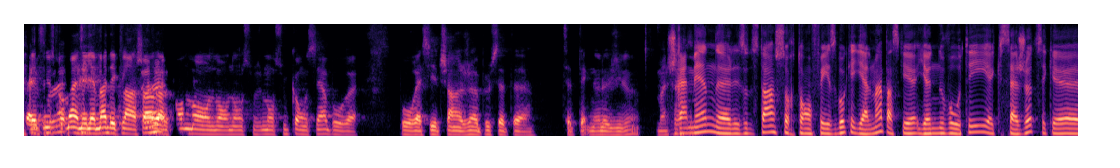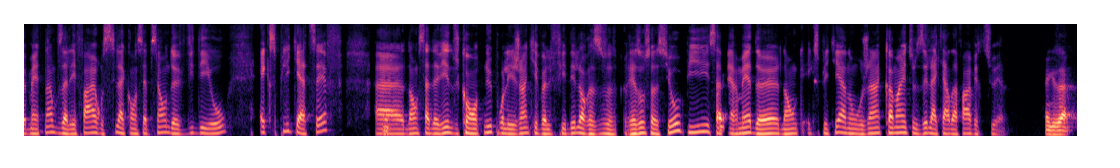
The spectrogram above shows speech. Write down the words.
Ça a été sûrement un élément déclencheur dans le fond de mon, mon, mon subconscient pour, euh, pour essayer de changer un peu cette euh, cette technologie-là. Je ramène euh, les auditeurs sur ton Facebook également parce qu'il y a une nouveauté euh, qui s'ajoute, c'est que maintenant, vous allez faire aussi la conception de vidéos explicatifs. Euh, donc, ça devient du contenu pour les gens qui veulent fider leurs réseaux, sociaux, puis ça permet de donc expliquer à nos gens comment utiliser la carte d'affaires virtuelle. Exact.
